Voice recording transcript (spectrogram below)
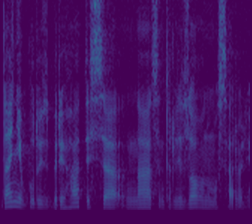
Дані будуть зберігатися на централізованому сервері.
